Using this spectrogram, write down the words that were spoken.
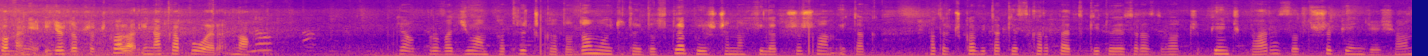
kochanie, idziesz do przedszkola i na kapuerę. No. Ja odprowadziłam Patryczka do domu i tutaj do sklepu jeszcze na chwilę przyszłam i tak Patryczkowi takie skarpetki, tu jest raz, dwa, trzy, pięć par za 3,50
